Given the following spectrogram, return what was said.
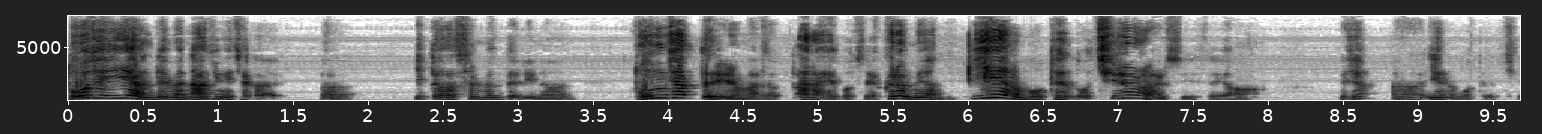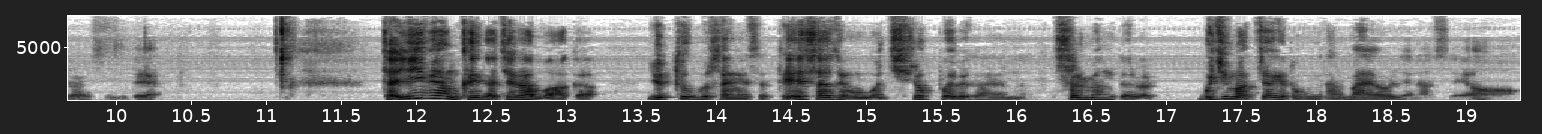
도저히 이해 안 되면 나중에 제가 어, 이따가 설명드리는 동작들이란 말로 따라 해보세요. 그러면 이해는 못해도 치료는 할 수 있어요. 그죠? 어, 이해는 못해도 치료할 수 있는데. 자 이 병 그러니까 제가 뭐 아까 유튜브 상에서 대사증후군 치료법에 관한 설명들을 무지막지하게 동영상을 많이 올려놨어요. 어,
